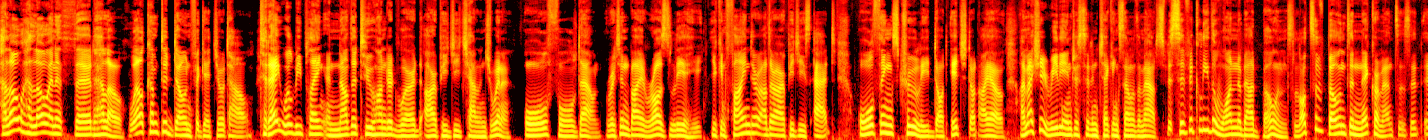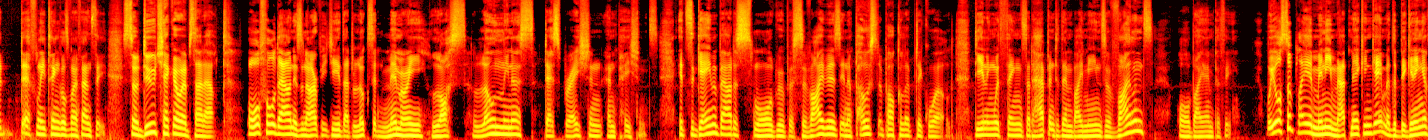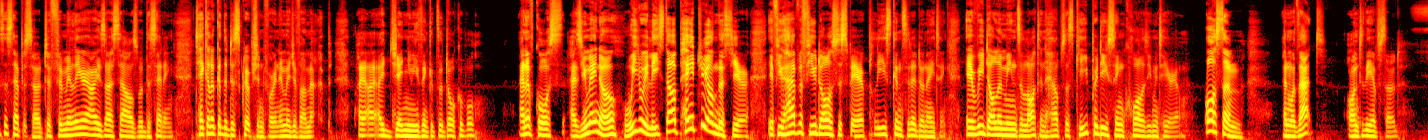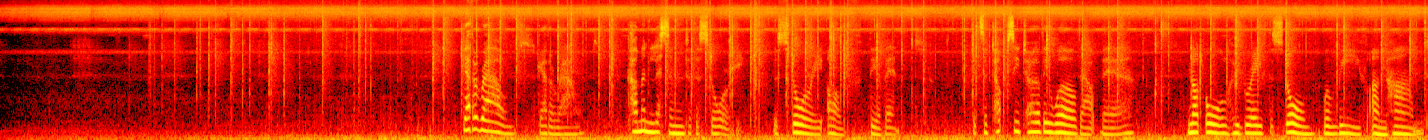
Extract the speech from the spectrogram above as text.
Hello, hello, and a third hello. Welcome to Don't Forget Your Towel. Today we'll be playing another 200 word RPG challenge winner. All Fall Down, written by Roz Leahy. You can find her other RPGs at allthingstruly.itch.io. I'm actually really interested in checking some of them out, specifically the one about bones. Lots of bones and necromancers. It, it definitely tingles my fancy. So do check her website out. All Fall Down is an RPG that looks at memory, loss, loneliness, desperation, and patience. It's a game about a small group of survivors in a post apocalyptic world, dealing with things that happen to them by means of violence or by empathy. We also play a mini map making game at the beginning of this episode to familiarize ourselves with the setting. Take a look at the description for an image of our map. I, I, I genuinely think it's adorable. And of course, as you may know, we released our Patreon this year. If you have a few dollars to spare, please consider donating. Every dollar means a lot and helps us keep producing quality material. Awesome! And with that, on to the episode. Gather round, gather round. Come and listen to the story, the story of the event. It's a topsy turvy world out there. Not all who brave the storm will leave unharmed.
